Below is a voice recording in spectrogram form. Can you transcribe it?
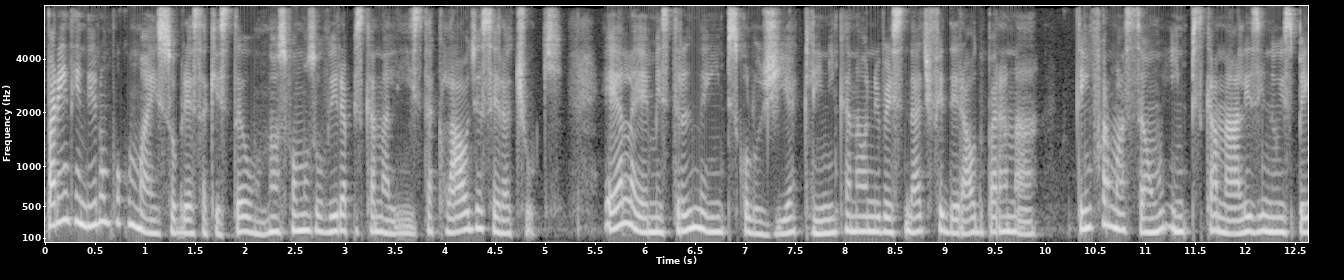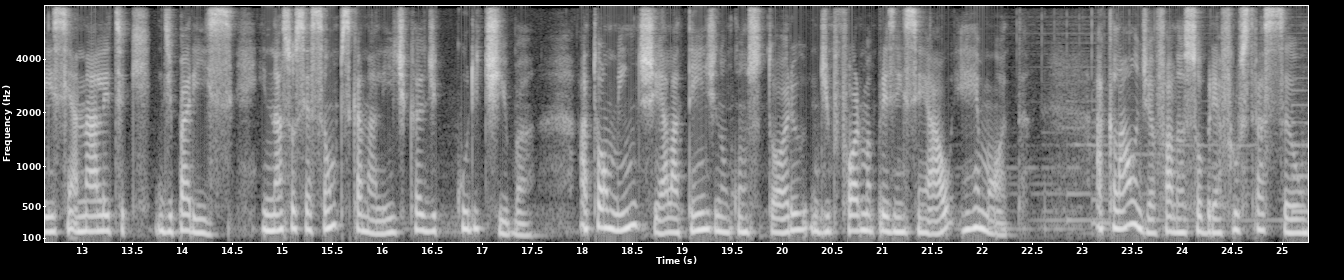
Para entender um pouco mais sobre essa questão, nós vamos ouvir a psicanalista Cláudia Serachuk. Ela é mestranda em psicologia clínica na Universidade Federal do Paraná tem formação em psicanálise no Space Analytic de Paris e na Associação Psicanalítica de Curitiba. Atualmente, ela atende num consultório de forma presencial e remota. A Cláudia fala sobre a frustração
